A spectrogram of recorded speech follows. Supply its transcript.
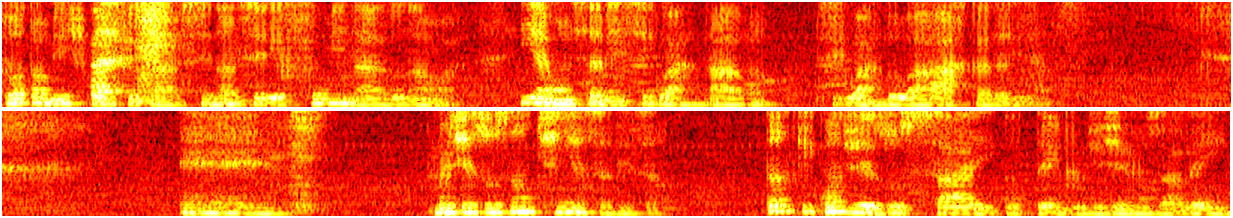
totalmente purificado, senão ele seria fulminado na hora. E é onde também se guardava, se guardou a arca da aliança. É... Mas Jesus não tinha essa visão. Tanto que quando Jesus sai do templo de Jerusalém,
